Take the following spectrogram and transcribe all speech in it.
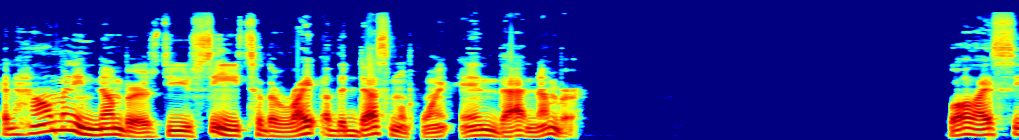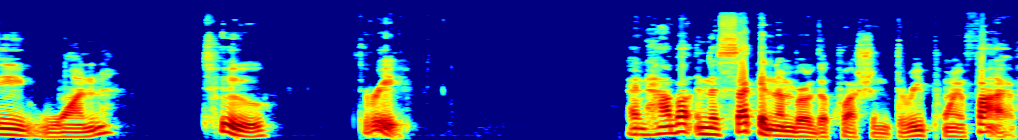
And how many numbers do you see to the right of the decimal point in that number? Well, I see one, two, three. And how about in the second number of the question, 3.5?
